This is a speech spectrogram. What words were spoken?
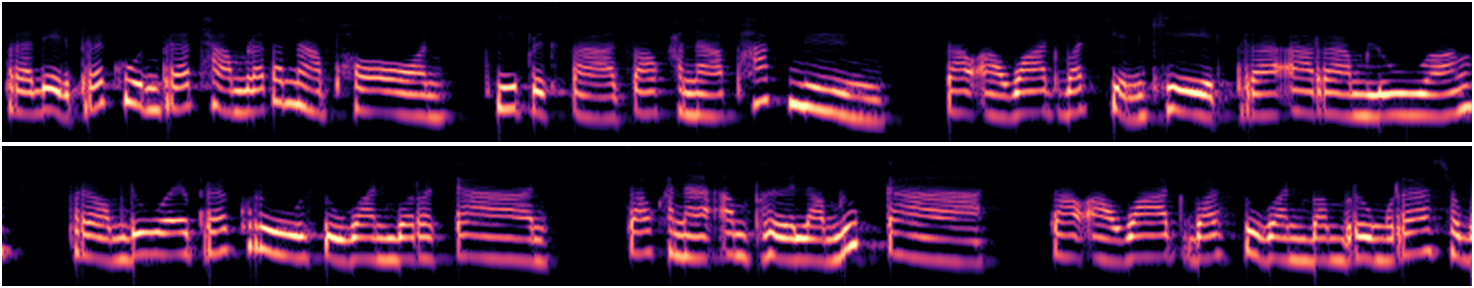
พระเดชพระคุณพระธรรมรัตนาพรที่ปรึกษาเจ้าคณะภาคหนึ่ง เจ้าอาวาสวัดเขียนเขต พระอารามหลวง พร้อมด้วยพระครูสุวรรณวรการ เจ้าคณะอำเภอลำลูกกา เจ้าอาวาสวัดสุวรรณบำรุงราชว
